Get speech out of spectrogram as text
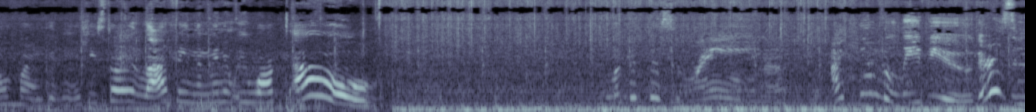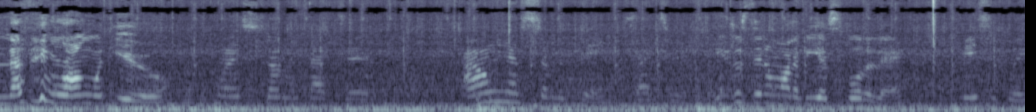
Oh my goodness, she started laughing the minute we walked out. Look at this rain. I can't believe you. There's nothing wrong with you. My stomach, that's it. I only have stomach pains, that's it. You just didn't want to be at school today. Basically.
